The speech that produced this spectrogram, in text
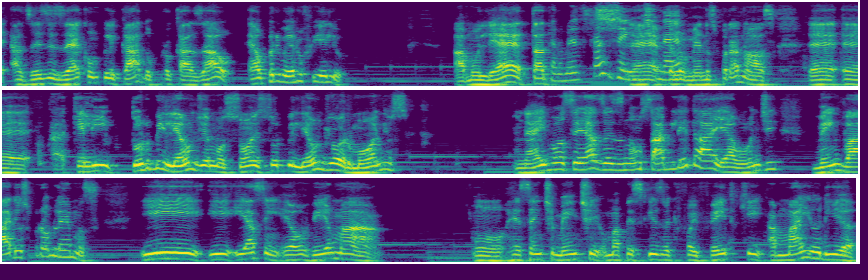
é, às vezes é complicado para o casal, é o primeiro filho. A mulher tá. Pelo menos pra gente, é, né? Pelo menos para nós. É, é, aquele turbilhão de emoções, turbilhão de hormônios, né? E você às vezes não sabe lidar, e é onde vem vários problemas. E, e, e assim, eu vi uma. Um, recentemente uma pesquisa que foi feita que a maioria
